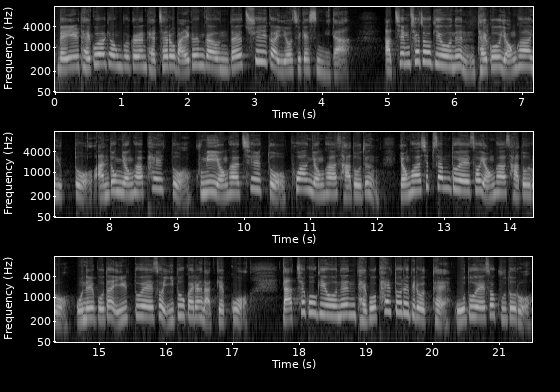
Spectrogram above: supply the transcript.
내일 대구와 경북은 대체로 맑은 가운데 추위가 이어지겠습니다. 아침 최저 기온은 대구 영하 6도, 안동 영하 8도, 구미 영하 7도, 포항 영하 4도 등 영하 13도에서 영하 4도로 오늘보다 1도에서 2도가량 낮겠고 낮 최고 기온은 대구 8도를 비롯해 5도에서 9도로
